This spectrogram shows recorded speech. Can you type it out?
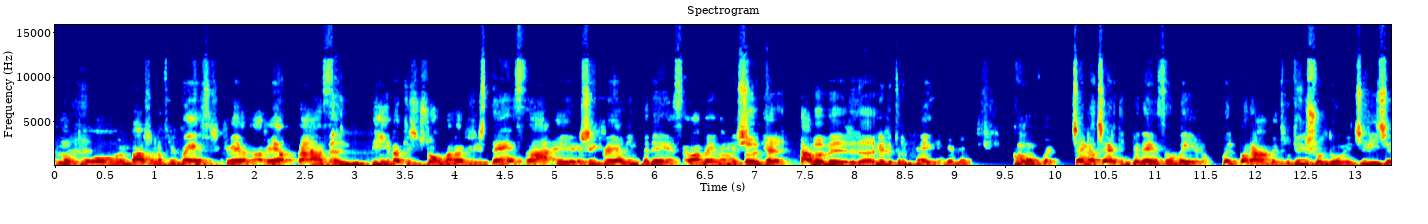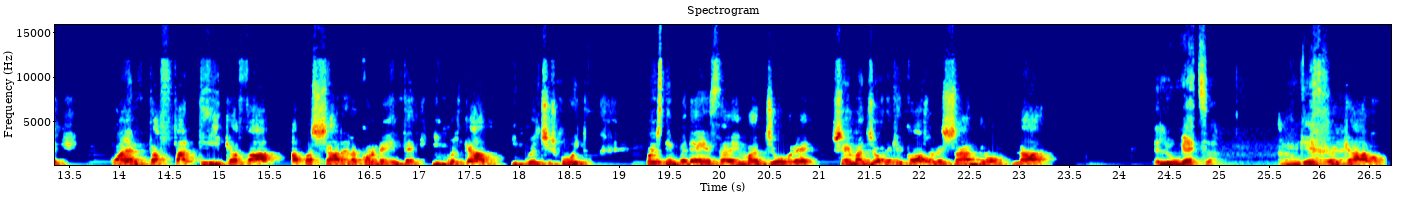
dopo, in base alla frequenza, si crea la reattanza induttiva che si somma alla resistenza e si crea l'impedenza. Vabbè, non ci Ok, va bene, dai. nell'elettrotecnica. Comunque, c'è una certa impedenza, ovvero quel parametro che in soldoni ci dice quanta fatica fa a passare la corrente in quel cavo, in quel circuito. Questa impedenza è maggiore, se è maggiore che cosa Alessandro? La È lunghezza. la lunghezza del cavo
